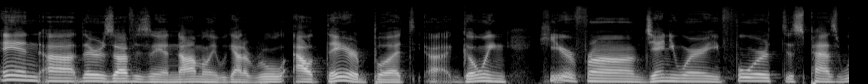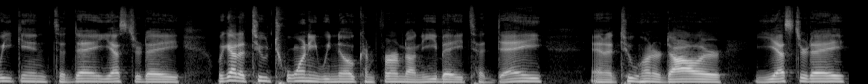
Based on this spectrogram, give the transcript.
and uh, there's obviously an anomaly we got to rule out there. But uh, going here from January 4th, this past weekend, today, yesterday, we got a 220 we know confirmed on eBay today and a $200 yesterday.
